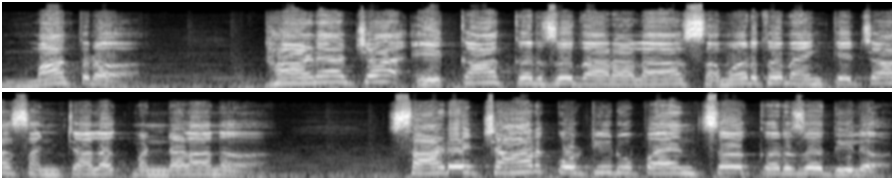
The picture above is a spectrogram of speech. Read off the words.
मात्र ठाण्याच्या एका कर्जदाराला समर्थ बँकेच्या संचालक मंडळानं साडेचार कोटी रुपयांचं कर्ज दिलं.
